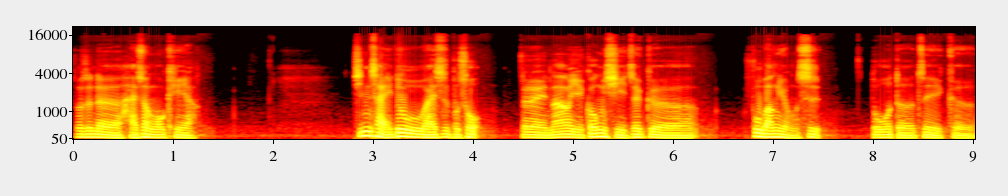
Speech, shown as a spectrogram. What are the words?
说真的还算 OK 啊，精彩度还是不错，对不对？然后也恭喜这个富邦勇士夺得这个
